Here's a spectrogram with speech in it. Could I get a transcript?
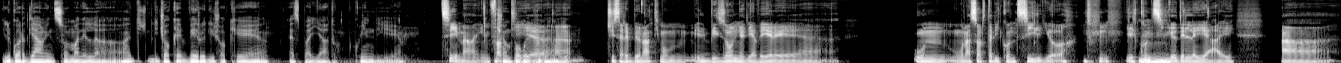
il guardiano, insomma, della, di, di, ciò che è vero e di ciò che è sbagliato. Quindi... Sì, ma infatti eh, ci sarebbe un attimo il bisogno di avere... Eh, un, una sorta di consiglio, il consiglio mm. dell'AI a,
